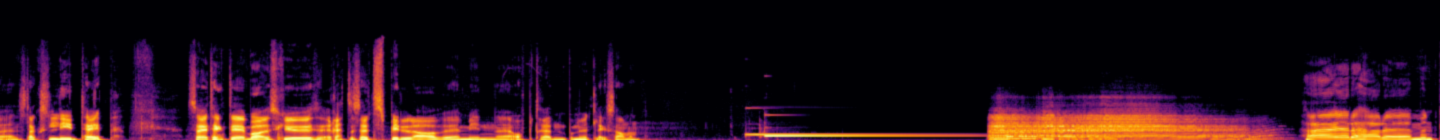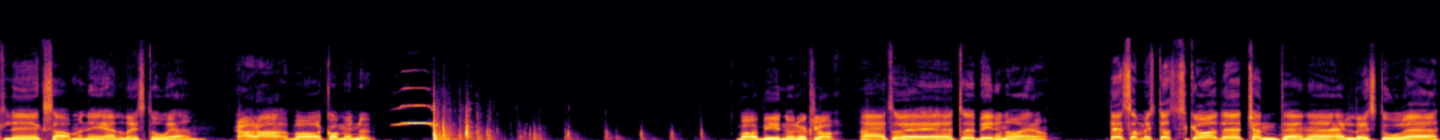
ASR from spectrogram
en slags lydtape. Så jeg tenkte jeg bare skulle rett og slett spille av eh, min eh, opptreden på muntlig eksamen. Det eh, muntlig eksamen i eldre historie? Ja da, bare kom inn, du. Bare begynn når du er klar. Nei, jeg tror jeg, jeg, tror jeg begynner nå, Ja. Det som i størst grad kjennetegner eldre historie,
